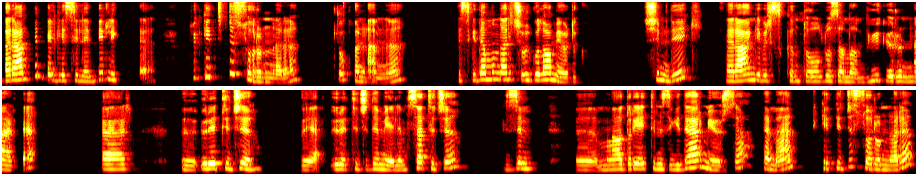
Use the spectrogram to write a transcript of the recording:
garanti belgesiyle birlikte tüketici sorunları çok önemli. Eskiden bunları hiç uygulamıyorduk. Şimdi herhangi bir sıkıntı olduğu zaman büyük ürünlerde eğer e, üretici veya üretici demeyelim satıcı bizim e, mağduriyetimizi gidermiyorsa hemen tüketici sorunları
